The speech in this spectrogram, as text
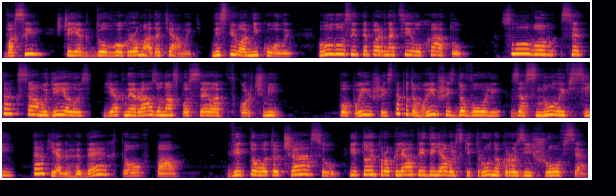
Василь, ще як довго громада тямить, не співав ніколи, голосить тепер на цілу хату. Словом, все так само діялось, як не раз у нас по селах в корчмі. Попившись та потомившись доволі, заснули всі, так як где хто впав. Від того то часу і той проклятий диявольський трунок розійшовся.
